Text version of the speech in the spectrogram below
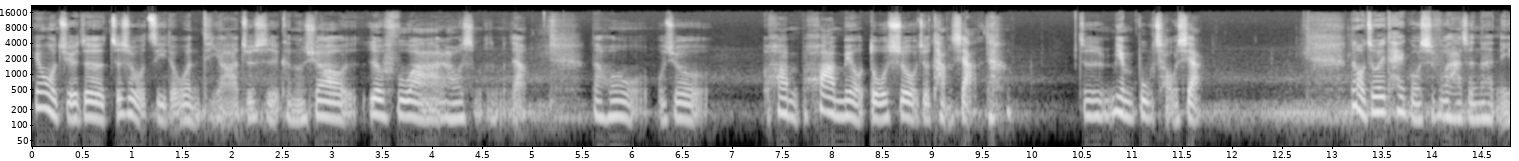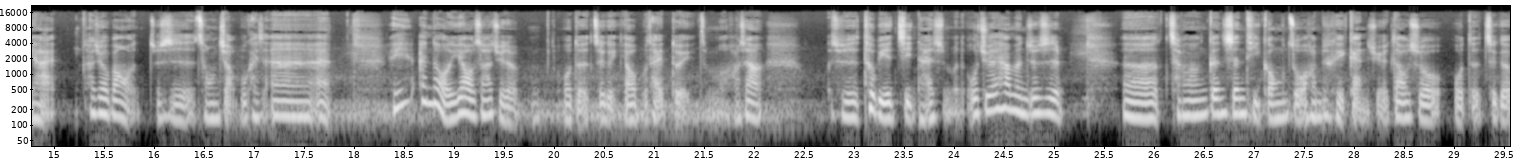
因为我觉得这是我自己的问题啊，就是可能需要热敷啊，然后什么什么这样。然后我就话话没有多说，我就躺下，就是面部朝下。那我这位泰国师傅他真的很厉害。他就帮我，就是从脚部开始按按按按，诶，按到我的腰的时候，他觉得我的这个腰不太对，怎么好像就是特别紧还是什么的？我觉得他们就是呃，常常跟身体工作，他们就可以感觉到说我的这个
